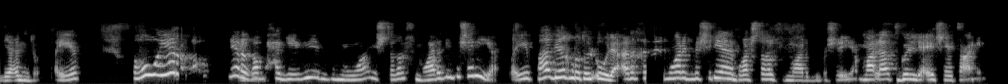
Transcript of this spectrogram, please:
اللي عنده طيب فهو يرغب يرغب. حقيقي انه هو يشتغل في الموارد البشرية طيب هذه رغبته الأولى أنا خريج موارد بشرية أنا مم. أبغى أشتغل في الموارد البشرية ما لا تقول لي أي شيء ثاني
